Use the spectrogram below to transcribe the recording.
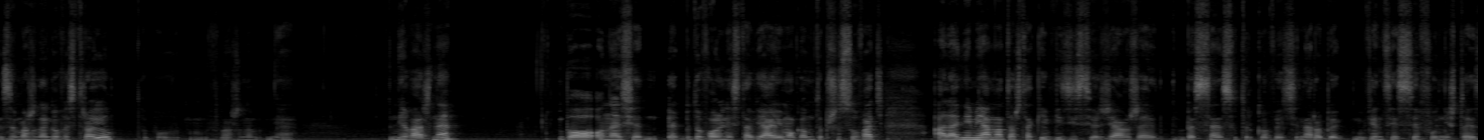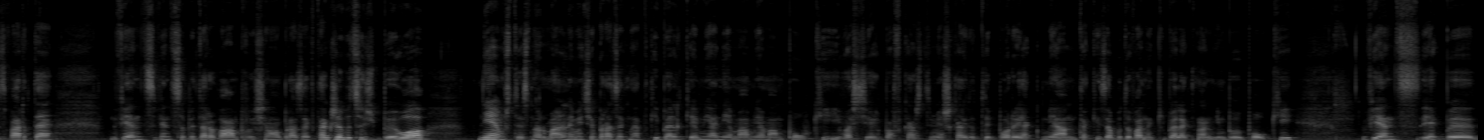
z wymarzonego wystroju. To było wymarzone, nie, nieważne, bo one się jakby dowolnie stawiają i mogłam to przesuwać, ale nie miałam na to aż takiej wizji, stwierdziłam, że bez sensu, tylko wiecie, narobię więcej syfu niż to jest warte, więc, więc sobie darowałam, powiesiłam obrazek tak, żeby coś było, nie wiem, czy to jest normalne mieć obrazek nad kibelkiem. Ja nie mam, ja mam półki i właściwie chyba w każdym mieszkaniu do tej pory, jak miałam taki zabudowany kibelek, nad nim były półki. Więc jakby,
